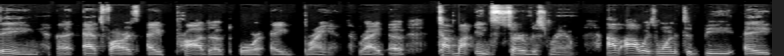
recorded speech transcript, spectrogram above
thing uh, as far as a product or a brand, right? Uh, talk about in service realm. I've always wanted to be a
